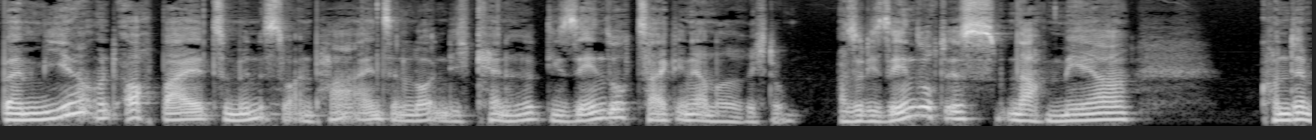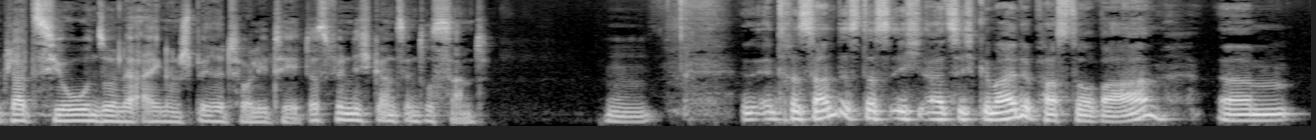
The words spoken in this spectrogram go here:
bei mir und auch bei zumindest so ein paar einzelnen Leuten, die ich kenne, die Sehnsucht zeigt in eine andere Richtung. Also die Sehnsucht ist nach mehr Kontemplation so in der eigenen Spiritualität. Das finde ich ganz interessant. Hm. Interessant ist, dass ich, als ich Gemeindepastor war, ähm,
